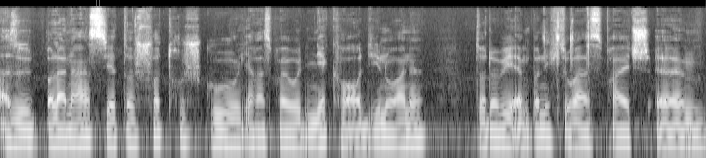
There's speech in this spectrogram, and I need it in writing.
Also, pola nas je to šo trošku, ja raz pravi nekoordinované. To dobi empa nicht so raz pravič, um,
